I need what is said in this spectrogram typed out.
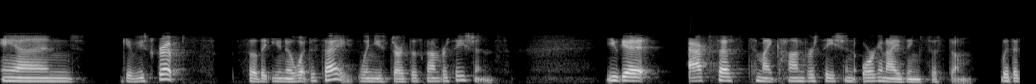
and give you scripts so that you know what to say when you start those conversations. You get access to my conversation organizing system with a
